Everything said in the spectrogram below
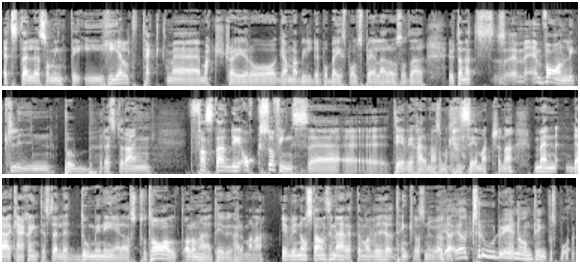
ett ställe som inte är helt täckt med matchtröjor och gamla bilder på baseballspelare och sånt där. Utan ett, en vanlig clean pub, restaurang. Fast där det också finns eh, eh, tv-skärmar som man kan se matcherna. Men där kanske inte stället domineras totalt av de här tv-skärmarna. Är vi någonstans i närheten vad vi tänker oss nu eller? Jag, jag tror du är någonting på spåren.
